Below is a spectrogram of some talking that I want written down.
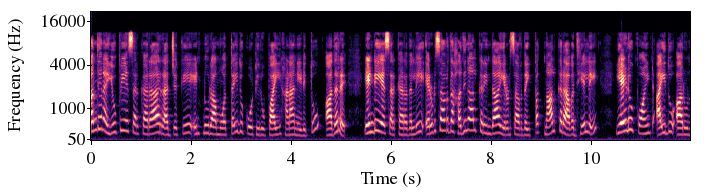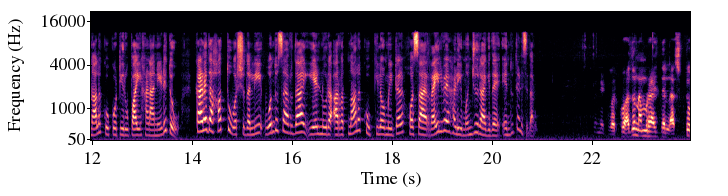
ಅಂದಿನ ಯುಪಿಎ ಸರ್ಕಾರ ರಾಜ್ಯಕ್ಕೆ ಎಂಟುನೂರ ಮೂವತ್ತೈದು ಕೋಟಿ ರೂಪಾಯಿ ಹಣ ನೀಡಿತ್ತು. ಆದರೆ ಎನ್ಡಿಎ ಸರ್ಕಾರದಲ್ಲಿ ಎರಡು ಸಾವಿರದ ಹದಿನಾಲ್ಕರಿಂದ ಎರಡು ಸಾವಿರದ ಇಪ್ಪತ್ನಾಲ್ಕರ ಅವಧಿಯಲ್ಲಿ ಏಳು ಪಾಯಿಂಟ್ ಐದು ಆರು ನಾಲ್ಕು ಕೋಟಿ ರೂಪಾಯಿ ಹಣ ನೀಡಿದ್ದು. ಕಳೆದ ಹತ್ತು ವರ್ಷದಲ್ಲಿ ಒಂದು ಸಾವಿರದ ಏಳ್ನೂರ ಅರವತ್ನಾಲ್ಕು ಕಿಲೋಮೀಟರ್ ಹೊಸ ರೈಲ್ವೆ ಹಳಿ ಮಂಜೂರಾಗಿದೆ ಎಂದು ತಿಳಿಸಿದರು. ನೆಟ್ವರ್ಕ್ ಅದು ನಮ್ಮ ರಾಜ್ಯದಲ್ಲಿ ಅಷ್ಟು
